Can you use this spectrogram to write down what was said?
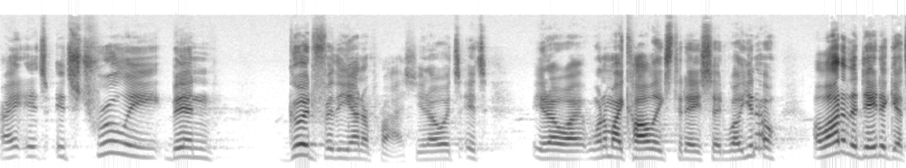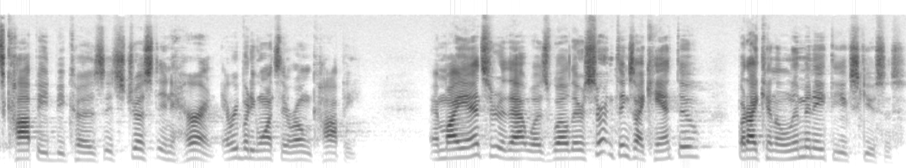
right? It's, it's truly been good for the enterprise. You know, it's, it's you know, uh, one of my colleagues today said, well, you know, a lot of the data gets copied because it's just inherent. Everybody wants their own copy. And my answer to that was, well, there are certain things I can't do, but I can eliminate the excuses.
